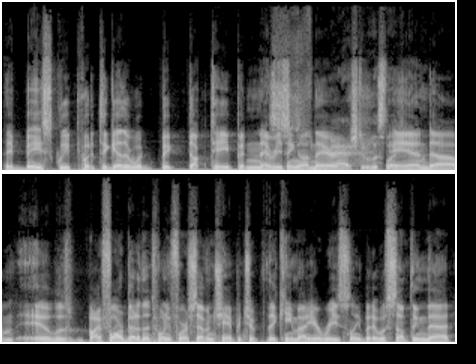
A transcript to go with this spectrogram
they basically put it together with big duct tape and everything on there, it with a and um, it was by far better than the twenty four seven championship that they came out here recently. But it was something that.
